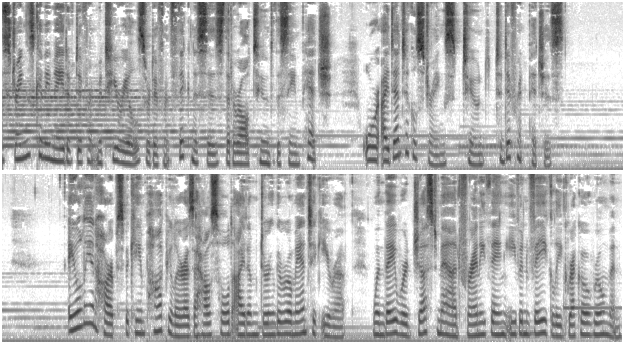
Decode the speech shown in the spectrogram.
The strings can be made of different materials or different thicknesses that are all tuned to the same pitch, or identical strings tuned to different pitches. Aeolian harps became popular as a household item during the Romantic era, when they were just mad for anything even vaguely Greco Roman.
